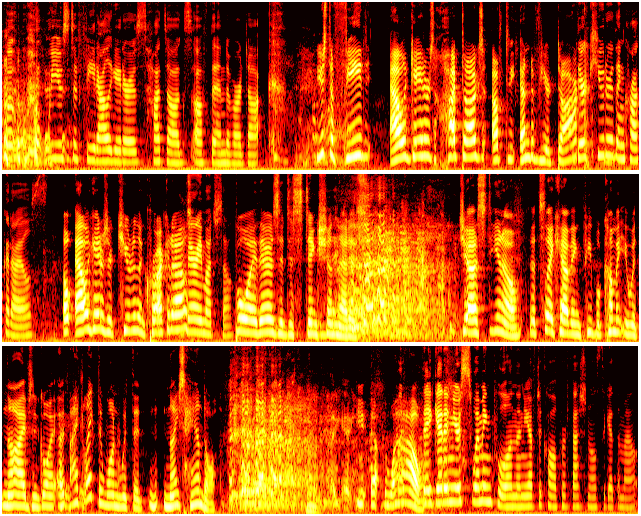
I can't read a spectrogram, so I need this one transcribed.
but we used to feed alligators hot dogs off the end of our dock. You used to feed alligators hot dogs off the end of your dock. They're cuter than crocodiles. Oh, alligators are cuter than crocodiles. Very much so. Boy, there's a distinction that is just, you know, that's like having people come at you with knives and going, I, I'd like the one with the n- nice handle. Uh, uh, wow. They get in your swimming pool, and then you have to call professionals to get them out.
